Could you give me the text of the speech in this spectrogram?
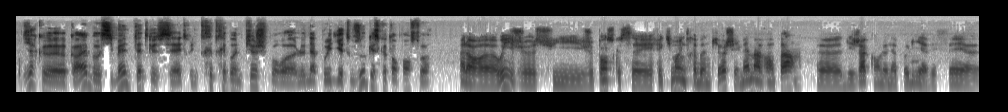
pour dire que quand même Osimhen, peut-être que ça va être une très très bonne pioche pour le Napoli de Gattuso. Qu'est-ce que tu en penses toi? Alors euh, oui, je suis, je pense que c'est effectivement une très bonne pioche et même avant Parme, euh, déjà quand le Napoli avait fait euh,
